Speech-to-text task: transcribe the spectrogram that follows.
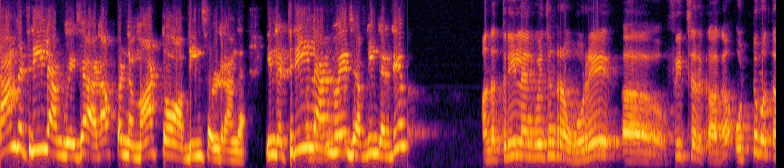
நாங்க த்ரீ லாங்குவேஜ அடாப்ட் பண்ண மாட்டோம் அப்படின்னு சொல்றாங்க. இந்த த்ரீ லாங்குவேஜ் அப்படிங்கறது அந்த த்ரீ லாங்குவேஜ்ன்ற ஒரே ஃபீச்சருக்காக ஒட்டுமொத்த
